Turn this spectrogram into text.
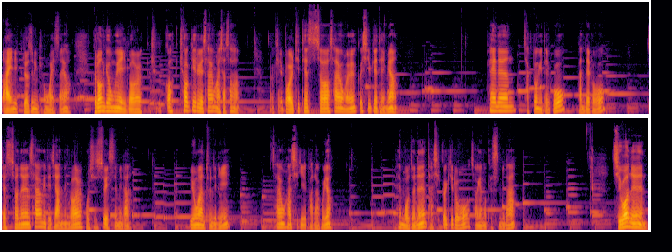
라인이 그려지는 경우가 있어요. 그런 경우에 이걸 켜, 켜기를 사용하셔서 이렇게 멀티텍스처 사용을 끄시게 되면 펜은 작동이 되고 반대로 제스처는 사용이 되지 않는 걸 보실 수 있습니다. 유용한 툴이니 사용하시길 바라고요. 펜 모드는 다시 끄기로 정해 놓겠습니다. 지원은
